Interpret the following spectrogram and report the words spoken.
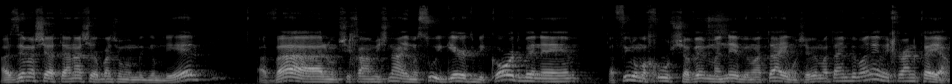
אז זה מה שהטענה של רבן שמעון בן גמליאל. אבל ממשיכה המשנה אם עשו איגרת ביקורת ביניהם אפילו מכרו שווה מנה ב-200 או שווה 200 במנה מכרן קיים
